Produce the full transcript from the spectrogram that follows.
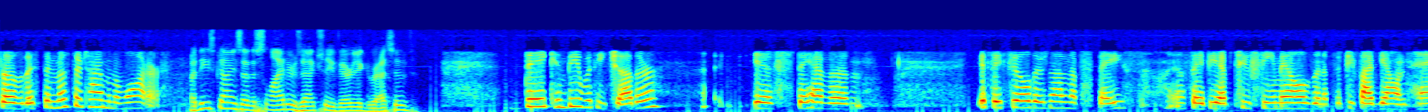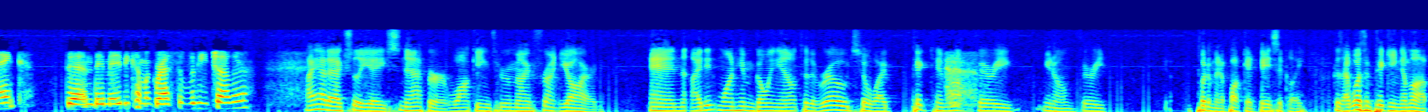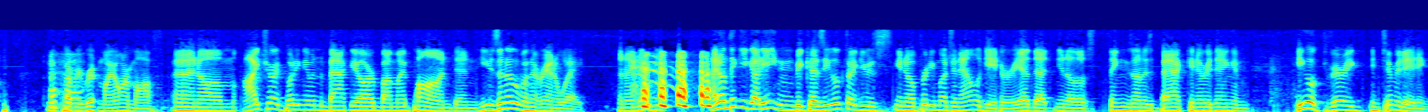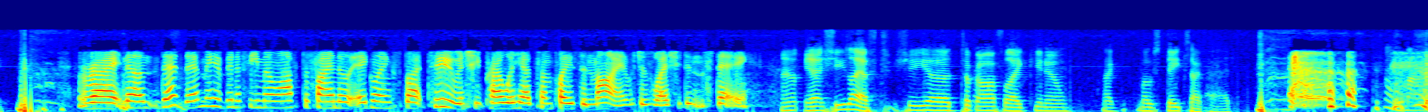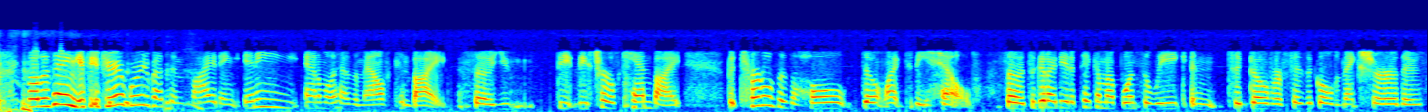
so they spend most of their time in the water. Are these guys are the sliders actually very aggressive? they can be with each other if they have a if they feel there's not enough space. You know, say if you have two females in a 55 gallon tank, then they may become aggressive with each other. I had actually a snapper walking through my front yard, and I didn't want him going out to the road, so I picked him up very, you know, very, put him in a bucket basically, because I wasn't picking him up. He would probably Mhm. rip my arm off. And um, I tried putting him in the backyard by my pond, and he was another one that ran away. And I know he, I don't think he got eaten because he looked like he was, you know, pretty much an alligator. He had that, you know, those things on his back and everything, and he looked very intimidating. Right. Now that that may have been a female off to find a egg laying spot too, and she probably had some place in mind, which is why she didn't stay. Uh, yeah, she left. She uh, took off like, you know, like most dates I've had. Oh, well, the thing, if, if you're worried about them biting, any animal that has a mouth can bite. So you, the, these turtles can bite, But turtles as a whole don't like to be held. So it's a good idea to pick them up once a week and to go over physical to make sure there's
